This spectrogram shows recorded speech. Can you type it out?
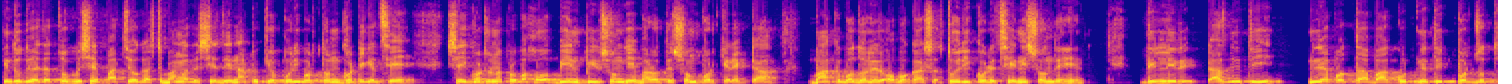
কিন্তু দুই হাজার চব্বিশের পাঁচই অগস্ট বাংলাদেশে যে নাটকীয় পরিবর্তন ঘটে গেছে, সেই ঘটনা প্রবাহ বিএনপির সঙ্গে ভারতের সম্পর্কের একটা বাঁক বদলের অবকাশ তৈরি করেছে নিঃসন্দেহে। দিল্লির রাজনীতি, নিরাপত্তা বা কূটনৈতিক পর্যট-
